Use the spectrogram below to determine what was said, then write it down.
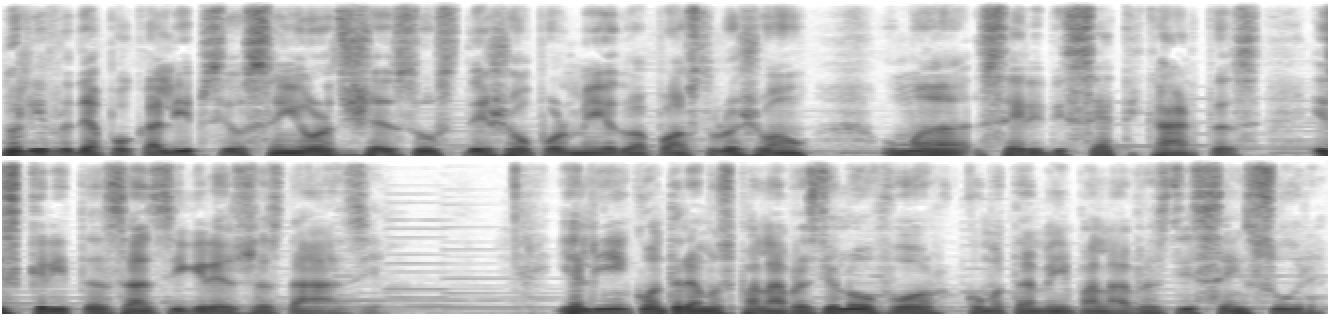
No livro de Apocalipse, o Senhor Jesus deixou por meio do apóstolo João uma série de sete cartas escritas às igrejas da Ásia. E ali encontramos palavras de louvor, como também palavras de censura.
